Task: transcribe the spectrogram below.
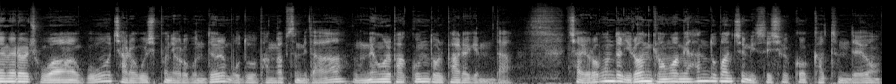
매매를 좋아하고 잘하고 싶은 여러분들 모두 반갑습니다. 운명을 바꾼 돌파력입니다. 자, 여러분들 이런 경험이 한두 번쯤 있으실 것 같은데요.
